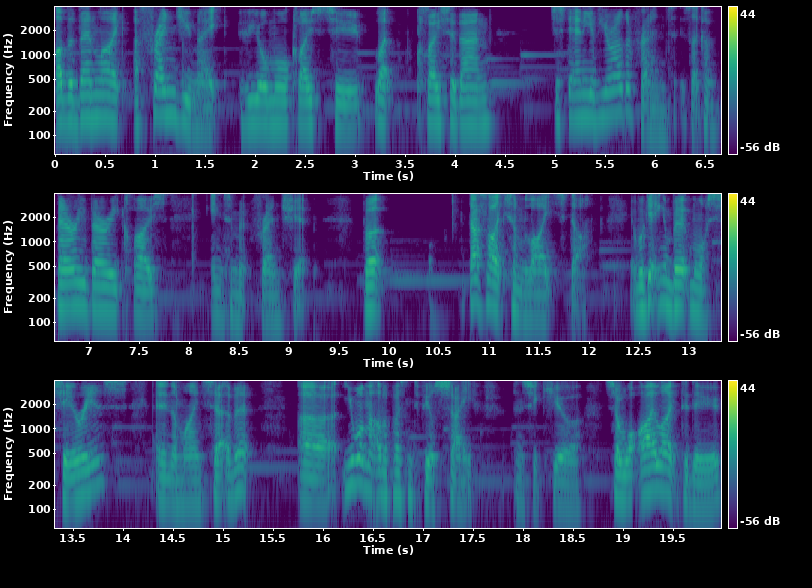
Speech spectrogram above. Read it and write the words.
other than like a friend you make who you're more close to, like closer than just any of your other friends? It's like a very, very close, intimate friendship. But that's like some light stuff. If we're getting a bit more serious and in the mindset of it, uh, you want that other person to feel safe and secure. So what I like to do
